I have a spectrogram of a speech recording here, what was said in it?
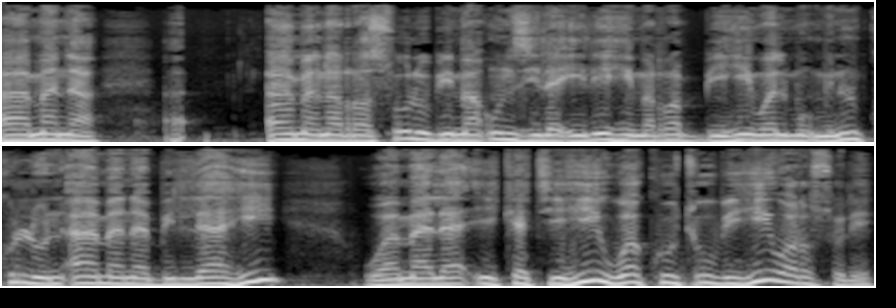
آمن آمن الرسول بما أنزل إليه من ربه والمؤمنون كل آمن بالله وملائكته وكتبه ورسله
